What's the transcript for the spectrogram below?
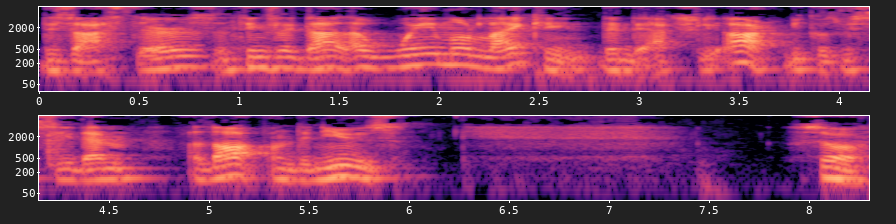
disasters, and things like that are way more likely than they actually are because we see them a lot on the news. So,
